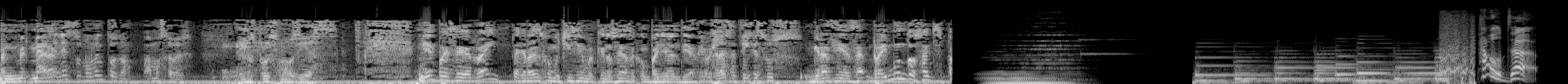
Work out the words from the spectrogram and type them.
Ah, en estos momentos no, vamos a ver, en los próximos días. Bien, pues eh, Ray, te agradezco muchísimo que nos hayas acompañado el día de hoy. Gracias a ti, Jesús. Gracias. Raimundo Sánchez. Hold up.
